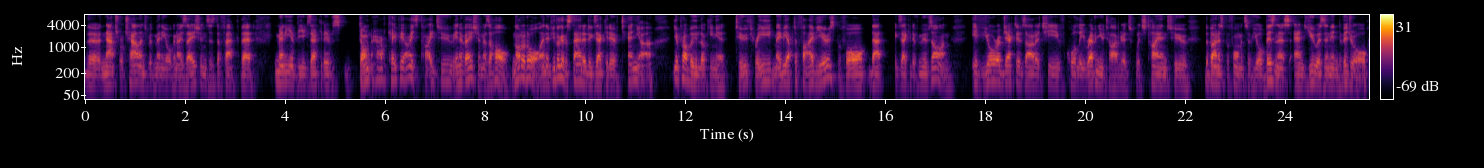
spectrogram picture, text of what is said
the natural challenge with many organizations is the fact that many of the executives don't have KPIs tied to innovation as a whole. Not at all. And if you look at the standard executive tenure, you're probably looking at two, three, maybe up to five years before that executive moves on. If your objectives are to achieve quarterly revenue targets, which tie into the bonus performance of your business and you as an individual,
